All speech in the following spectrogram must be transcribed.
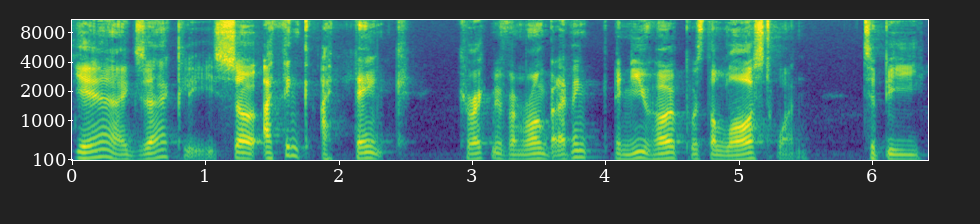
Yeah, exactly. So I think I think correct me if I'm wrong, but I think A New Hope was the last one to be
